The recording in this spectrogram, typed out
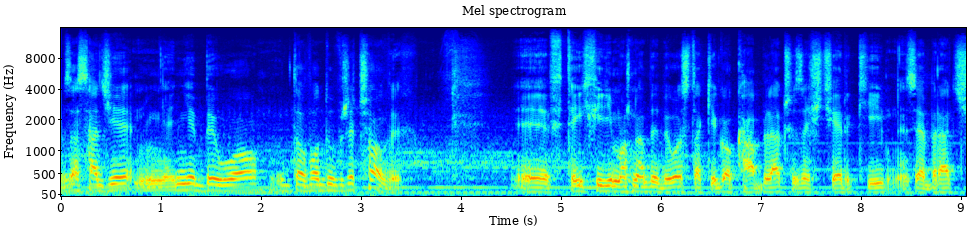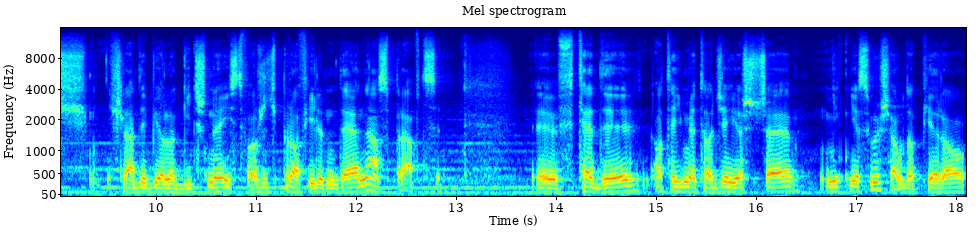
w zasadzie nie było dowodów rzeczowych. Yy, W tej chwili można by było z takiego kabla czy ze ścierki zebrać ślady biologiczne i stworzyć profil DNA sprawcy. Yy, Wtedy o tej metodzie jeszcze nikt nie słyszał. Dopiero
